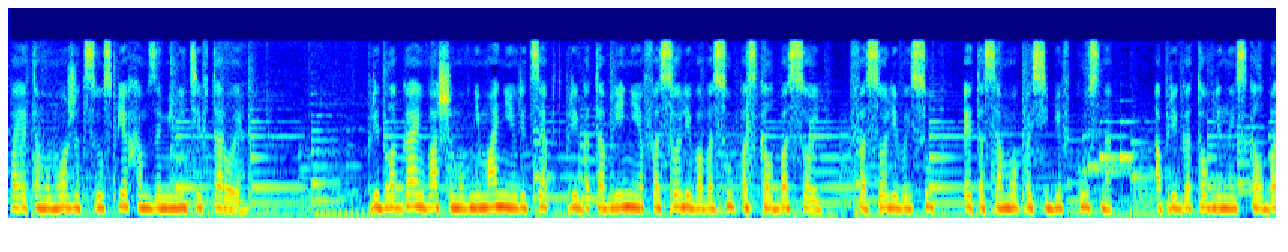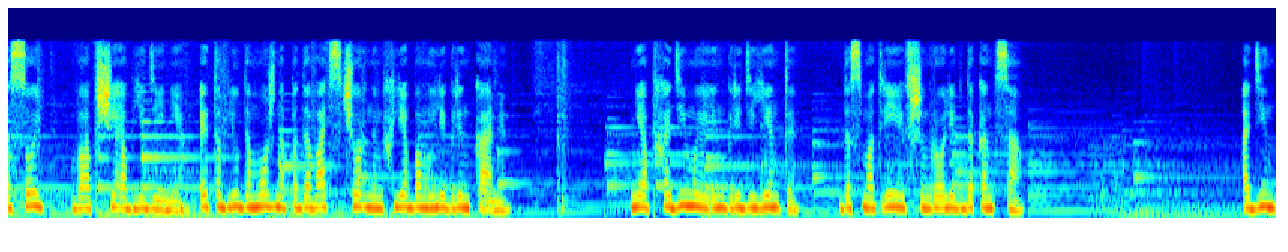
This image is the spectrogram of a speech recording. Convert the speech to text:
поэтому может с успехом заменить и второе. Предлагаю вашему вниманию рецепт приготовления фасолевого супа с колбасой. Фасолевый суп – это само по себе вкусно, а приготовленный с колбасой – вообще объедение. Это блюдо можно подавать с черным хлебом или гренками. Необходимые ингредиенты – досмотревшим ролик до конца. 1.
